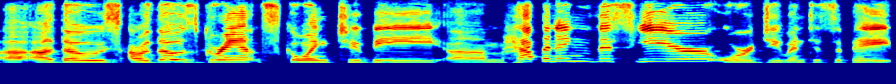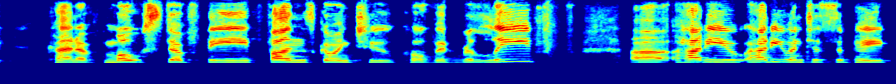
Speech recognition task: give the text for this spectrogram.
Uh, are those are those grants going to be um, happening this year or do you anticipate kind of most of the funds going to covid relief? Uh, how do you how do you anticipate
